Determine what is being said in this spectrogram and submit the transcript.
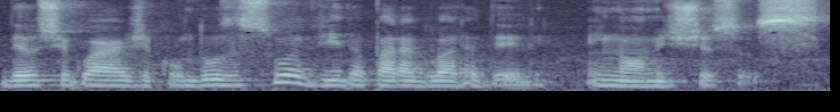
Deus te guarde, conduza a sua vida para a glória dele. Em nome de Jesus.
